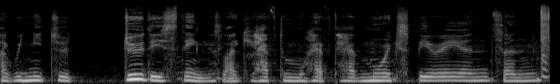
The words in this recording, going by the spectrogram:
like we need to do these things. Like you have to have to have more experience and,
